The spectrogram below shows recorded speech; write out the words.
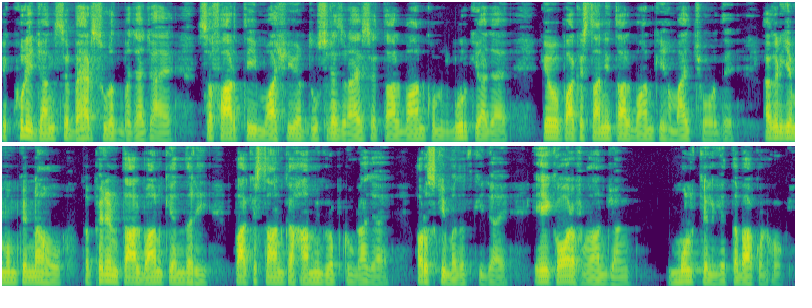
कि खुली जंग से बहर सूरत बजा जाए। सफारती, मुआशी और दूसरे ज़राए से तालिबान को मजबूर किया जाए कि वह पाकिस्तानी तालिबान की हमायत छोड़ दे। अगर ये मुमकिन ना हो तो फिर इन तालिबान के अंदर ही पाकिस्तान का हामी ग्रुप ढूंढा जाए और उसकी मदद की जाए। एक और अफगान जंग मुल्क के लिए तबाहकुन होगी।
